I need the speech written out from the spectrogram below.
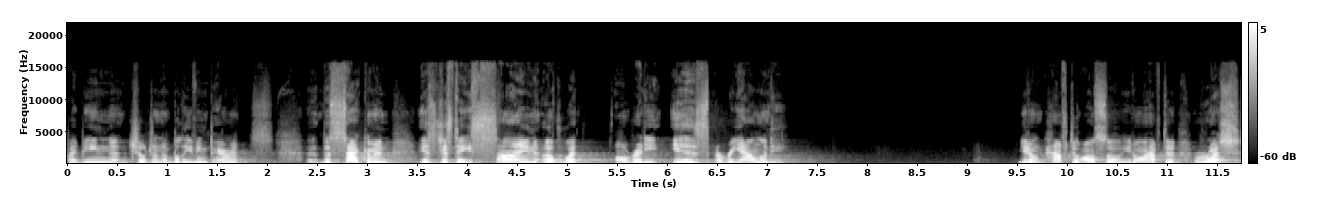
by being uh, children of believing parents. Uh, the sacrament is just a sign of what already is a reality. You don't have to also, you don't have to rush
